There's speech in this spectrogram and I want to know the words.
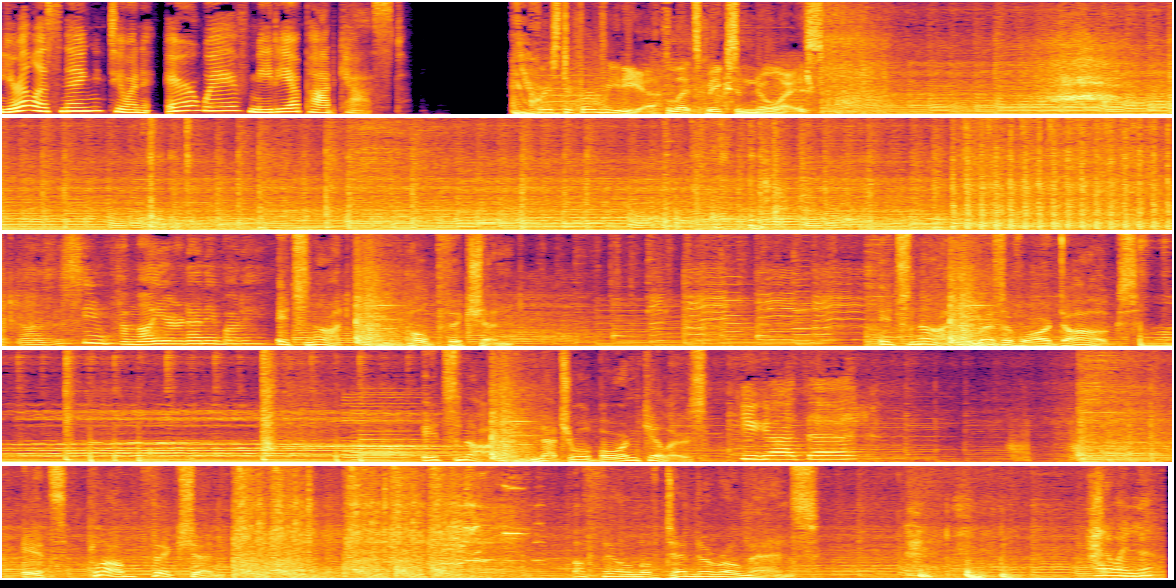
You're listening to an Airwave Media Podcast. Christopher Media, let's make some noise. Does this seem familiar to anybody? It's not Pulp Fiction. It's not Reservoir Dogs. It's not Natural Born Killers. You got that? It's Plump Fiction. A film of tender romance, How do I look?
